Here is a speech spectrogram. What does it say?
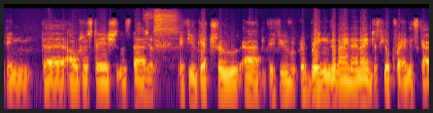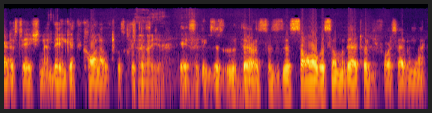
in the outer stations that Yes. if you get through, um, if you bring the nine nine nine, just look for any Garda station and they'll get the call out to us quickest. Ah, yeah. Basically, 'cause there's, there's, there's always someone there twenty four seven. Like,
